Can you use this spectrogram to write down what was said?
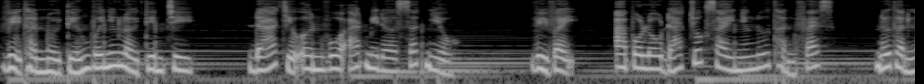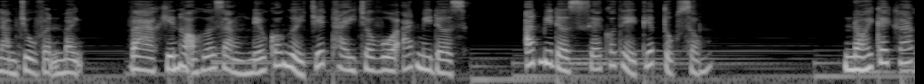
vị thần nổi tiếng với những lời tiên tri, đã chịu ơn vua Admetus rất nhiều. Vì vậy, Apollo đã chuốc say những nữ thần Phes, nữ thần làm chủ vận mệnh, và khiến họ hứa rằng nếu có người chết thay cho vua Admetus, Admetus sẽ có thể tiếp tục sống. Nói cách khác,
